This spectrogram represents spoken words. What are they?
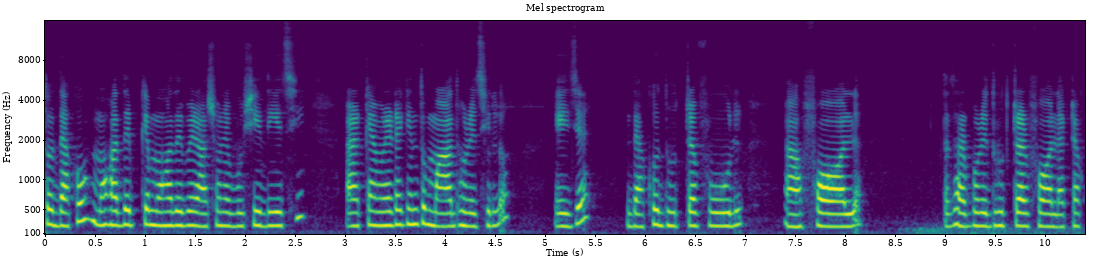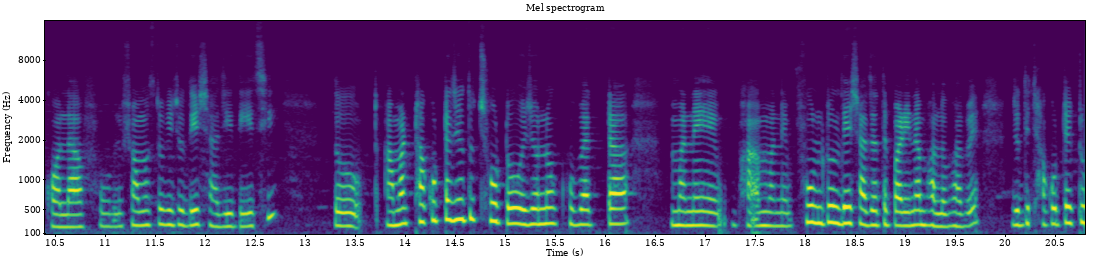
তো দেখো, মহাদেবকে মহাদেবের আসনে বসিয়ে দিয়েছি। আর ক্যামেরাটা কিন্তু মা ধরেছিল। এই যে, দেখো ধূপটা ফুল ফল তারপরে ধূপটার ফল, একটা কলা ফুল, সমস্ত কিছু দিয়ে সাজিয়ে দিয়েছি। তো আমার ঠাকুরটা যেহেতু ছোট ওই জন্য খুব একটা মানে মানে ফুল টুল দিয়ে সাজাতে পারি না ভালোভাবে। যদি ঠাকুরটা একটু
